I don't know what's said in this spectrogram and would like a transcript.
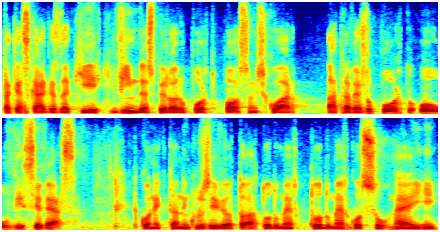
para que as cargas daqui vindas pelo aeroporto possam escoar através do porto ou vice-versa conectando inclusive a todo, todo o Mercosul, né? e,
